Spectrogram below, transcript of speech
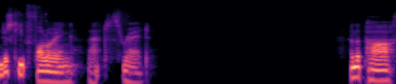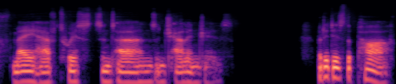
and just keep following that thread and the path may have twists and turns and challenges, but it is the path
